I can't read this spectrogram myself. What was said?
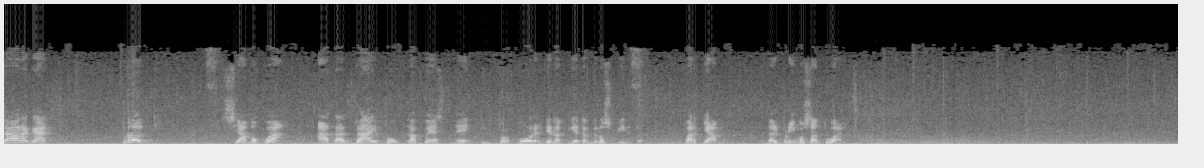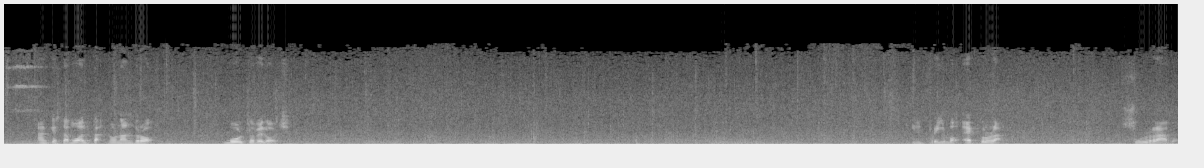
Ciao ragazzi, pronti? Siamo qua ad Azaifu, la quest è il torpore della pietra dello spirito. Partiamo dal primo santuario. Anche stavolta non andrò molto veloce. Il primo, eccolo là, sul ramo,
